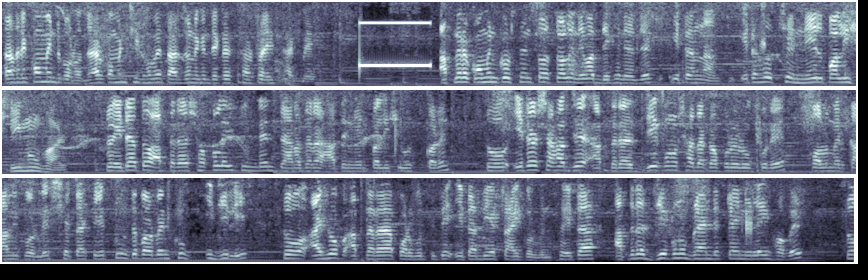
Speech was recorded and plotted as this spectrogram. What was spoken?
তাড়াতাড়ি কমেন্ট করো, যার কমেন্ট ঠিক হবে তার জন্য কিন্তু একটা সারপ্রাইজ থাকবে। আপনারা কমেন্ট করছেন তো চলেন এবার দেখে নেওয়া যাক এটার নাম কি। এটা হচ্ছে নেল পালিশ রিমুভার তো এটা তো আপনারা সকলেই চিনবেন, যারা যারা হাতে নেল পালিশ ইউজ করেন। তো এটার সাহায্যে আপনারা যে কোনো সাদা কাপড়ের উপরে কলমের কালি পড়লে সেটাকে তুলতে পারবেন খুব ইজিলি সো আই হোপ আপনারা পরবর্তীতে এটা দিয়ে ট্রাই করবেন। সো এটা আপনারা যে কোনো ব্র্যান্ডেরটাই নিলেই হবে। সো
